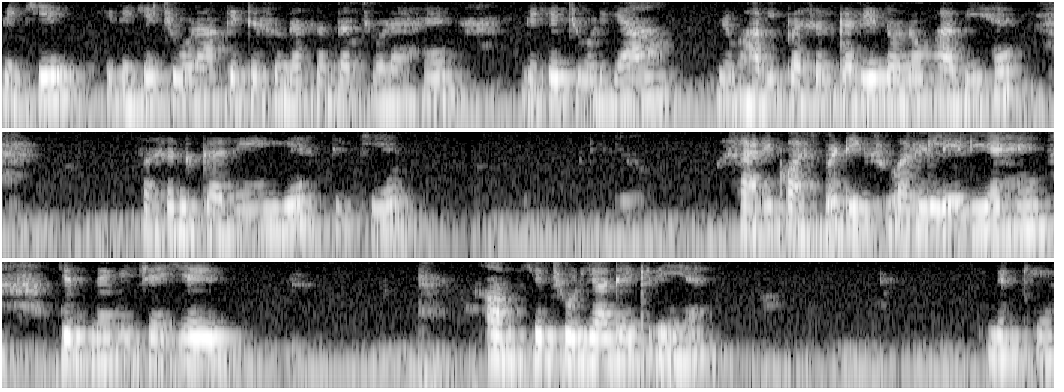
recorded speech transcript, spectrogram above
देखिए ये देखिए चूड़ा कितने सुंदर सुंदर चूड़ा है। देखिए चूड़ियाँ जो भाभी पसंद कर रही है दोनों भाभी हैं। पसंद कर रही हैं ये देखिए। सारे कॉस्मेटिक्स वगैरह ले लिए हैं, जितने भी चाहिए। अब ये चूड़ियाँ देख रही हैं। देखिए।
